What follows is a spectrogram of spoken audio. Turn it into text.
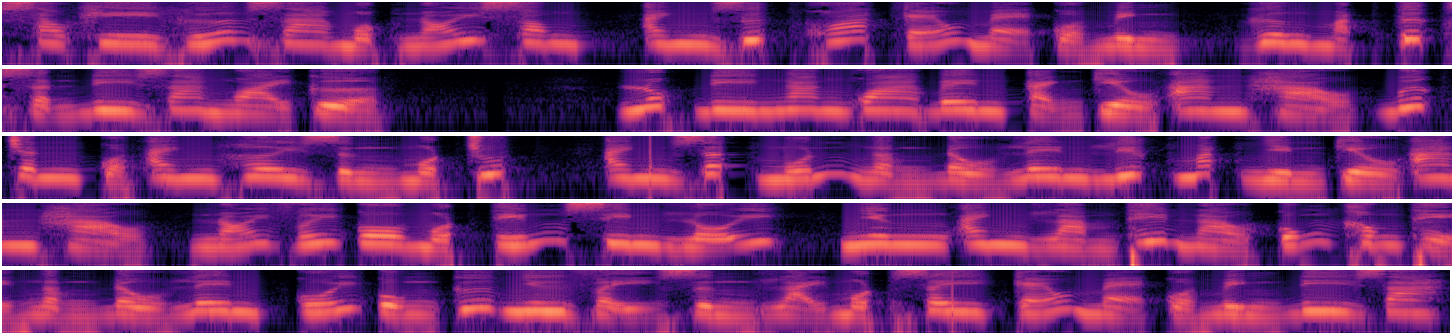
Sau khi hứa ra một nói xong, anh dứt khoát kéo mẹ của mình, gương mặt tức giận đi ra ngoài cửa. Lúc đi ngang qua bên cạnh Kiều An Hảo, bước chân của anh hơi dừng một chút, anh rất muốn ngẩng đầu lên liếc mắt nhìn Kiều An Hảo, nói với cô một tiếng xin lỗi, nhưng anh làm thế nào cũng không thể ngẩng đầu lên, cuối cùng cứ như vậy dừng lại một giây kéo mẹ của mình đi ra.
